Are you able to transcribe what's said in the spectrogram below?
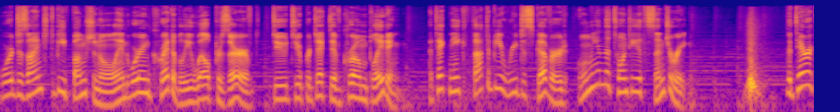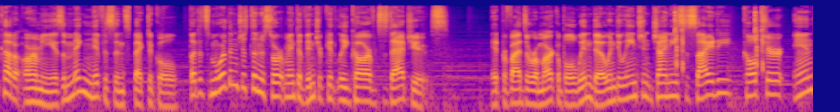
were designed to be functional and were incredibly well preserved due to protective chrome plating. a technique thought to be rediscovered only in the 20th century. The Terracotta Army is a magnificent spectacle, but it's more than just an assortment of intricately carved statues. It provides a remarkable window into ancient Chinese society, culture, and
